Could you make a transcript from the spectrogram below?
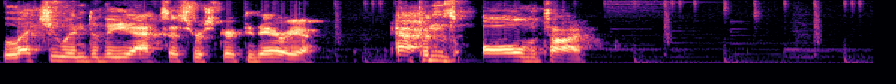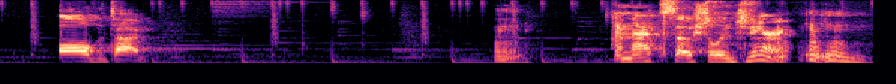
let you into the access restricted area. Happens all the time. All the time. Hmm. And that's social engineering.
